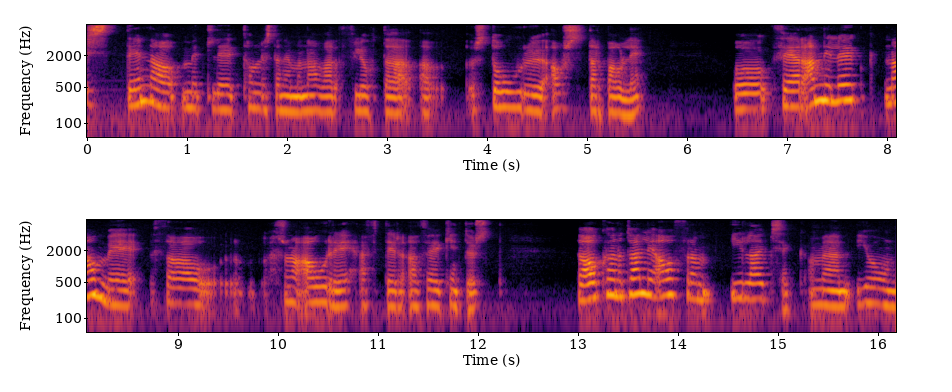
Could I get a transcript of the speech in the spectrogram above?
Nistinn á milli tónlistanemana var fljóta af stóru ástarbáli og þegar Anni laug námi þá svona ári eftir að þau kynntust þá ákvæðan að dvelja áfram í Leipzig á meðan Jón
